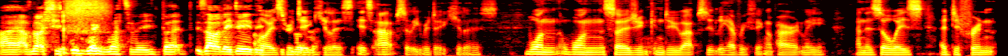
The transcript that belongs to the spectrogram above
I, have not actually seen Grey's Anatomy, but is that what they do? They oh, it's ridiculous. It's absolutely ridiculous one one surgeon can do absolutely everything apparently, and there's always a different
